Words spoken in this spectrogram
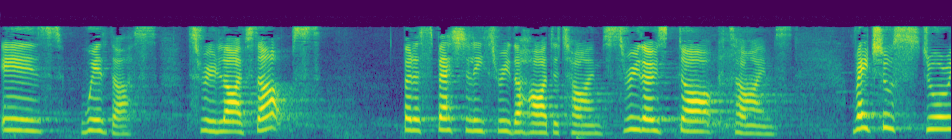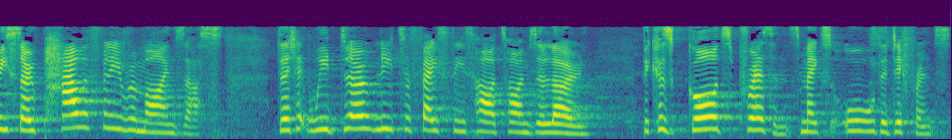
is with us through life's ups, but especially through the harder times, through those dark times. Rachel's story so powerfully reminds us that we don't need to face these hard times alone because God's presence makes all the difference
